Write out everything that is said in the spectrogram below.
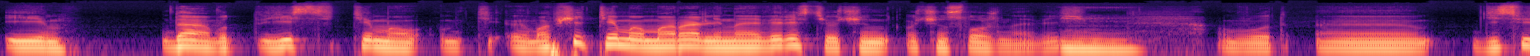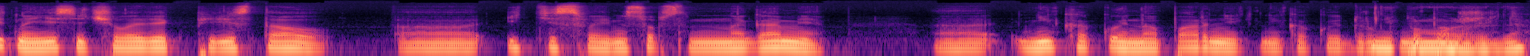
И да, вот есть тема, те- вообще тема морали на Эвересте очень, очень сложная вещь. М, Вот. э, Действительно, если человек перестал э, идти своими собственными ногами, э, никакой напарник, никакой друг Не не, поможет, да?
